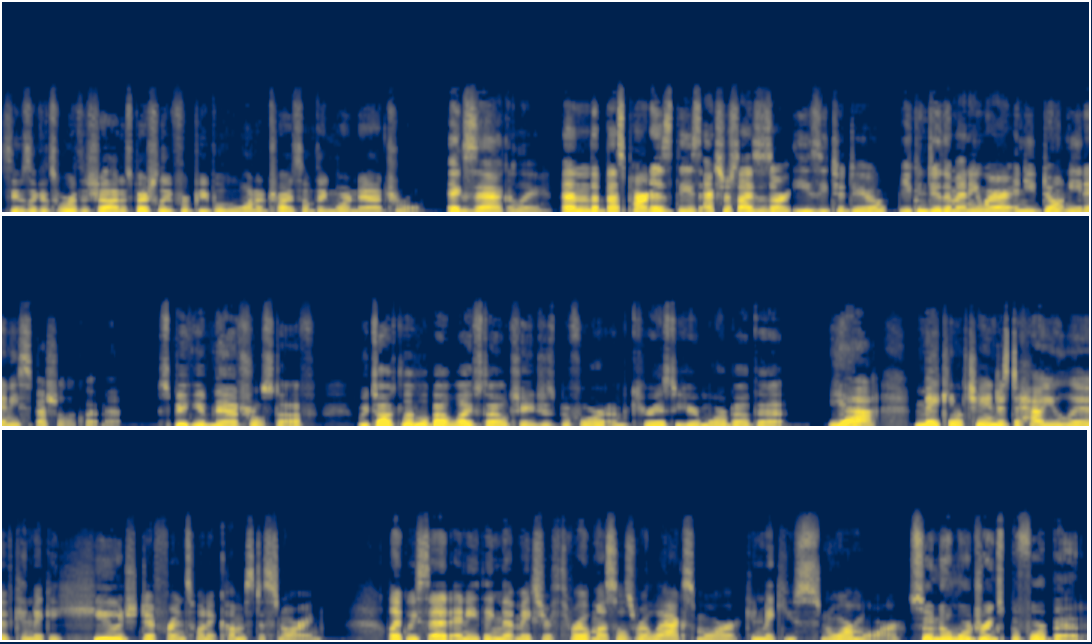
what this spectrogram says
Seems like it's worth a shot, especially for people who want to try something more natural. Exactly. And the best part is these exercises are easy to do. You can do them anywhere and you don't need any special equipment. Speaking of natural stuff, we talked a little about lifestyle changes before. I'm curious to hear more about that. Yeah, making changes to how you live can make a huge difference when it comes to snoring. Like we said, anything that makes your throat muscles relax more can make you snore more. So no more drinks before bed.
